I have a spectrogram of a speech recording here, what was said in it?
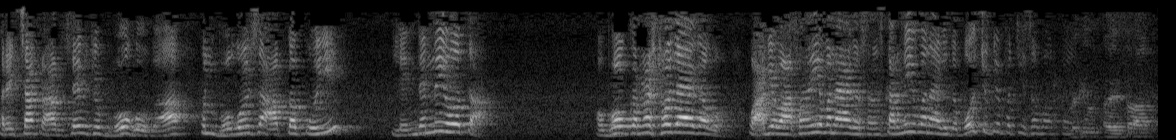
परीक्षा प्रार्थ से जो भोग होगा उन भोगों से आपका कोई लेन देन नहीं होता। और भोग कर नष्ट हो जाएगा वो। वो आगे वासना नहीं बनाएगा संस्कार नहीं बनाएगा तो बोल चुके पच्चीस पहले। लेकिन ऐसा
